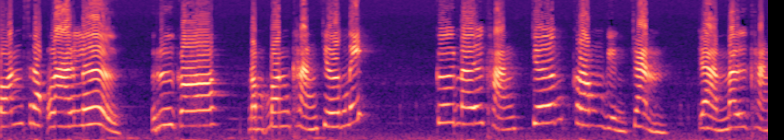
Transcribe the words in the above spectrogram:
បន់ស្រុកឡាវលើ ឬក៏តំបន់ខាងជើងនេះ គឺនៅខាងជើងក្រុងវៀងច័ន្ទចានៅខាង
